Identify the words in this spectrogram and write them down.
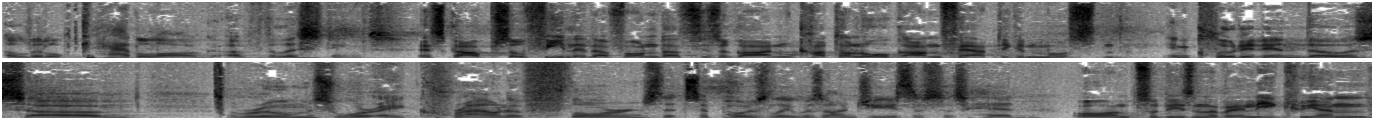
a little catalog of the listings. Es gab so viele davon, dass sie sogar einen Katalog anfertigen mussten. Included in those um, rooms were a crown of thorns that supposedly was on Jesus' head. Und zu diesen Reliquien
